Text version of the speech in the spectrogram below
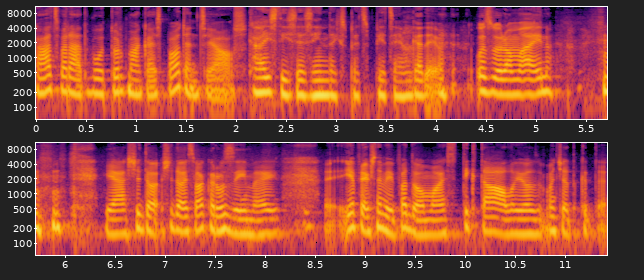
kāds varētu būt turpmākais potenciāls? Kā iztīsies indeks pēc pieciem gadiem? Uzvaram ainu. Jā, šito, šito es vakar uzzīmēju. Iepriekš nebiju padomājis tik tālu, jo man šķiet, ka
